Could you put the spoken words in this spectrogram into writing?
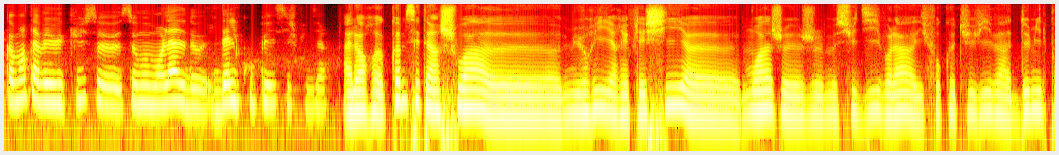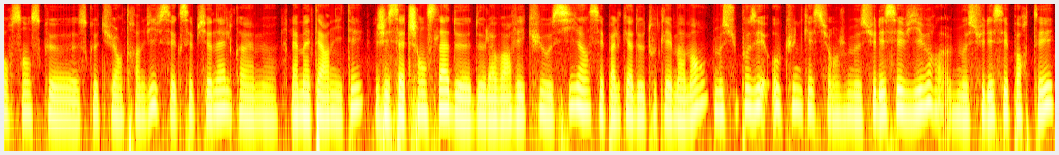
Comment tu avais vécu ce, moment-là d'aile coupée, si je puis dire? Alors, euh, comme c'était un choix euh, mûri et réfléchi, euh, moi, je, me suis dit, voilà, il faut que tu vives à 2000% ce que, ce que tu es en train de vivre. C'est exceptionnel quand même, la maternité. J'ai cette chance-là de, de l'avoir vécu aussi. Hein. C'est pas le cas de toutes les mamans. Je me suis posé aucune question. Je me suis laissée vivre, je me suis laissée porter.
